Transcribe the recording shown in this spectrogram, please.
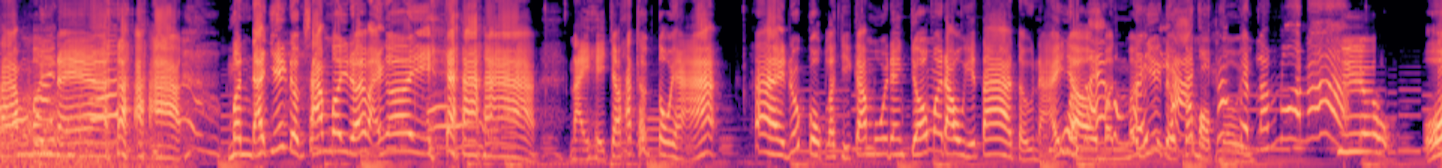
sammy nè. Mình đã giết được sammy rồi các bạn ơi. Này thì cho thách thức tôi hả? Hey, rốt cuộc là chị Camui đang trốn ở đâu vậy ta? Từ nãy giờ mình mới giết được có một người. biệt lắm luôn á Ủa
